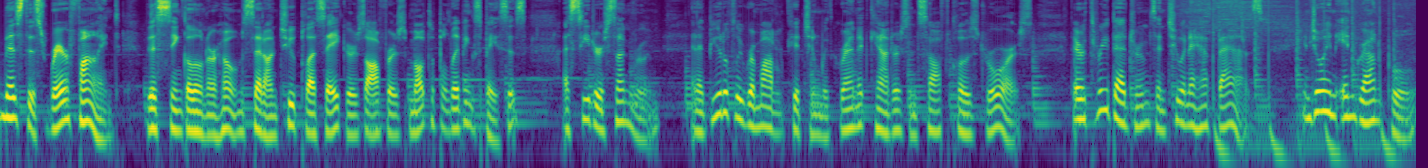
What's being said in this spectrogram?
miss this rare find. This single owner home set on two plus acres offers multiple living spaces, a cedar sunroom, and a beautifully remodeled kitchen with granite counters and soft closed drawers. There are three bedrooms and two and a half baths. Enjoy an in ground pool,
